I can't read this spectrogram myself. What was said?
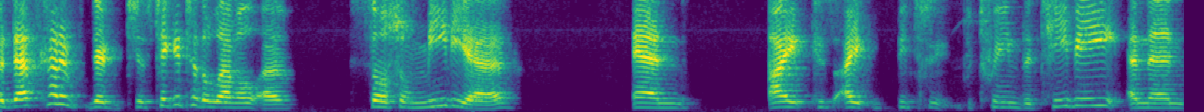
but that's kind of just take it to the level of social media and I because I between between the TV and then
